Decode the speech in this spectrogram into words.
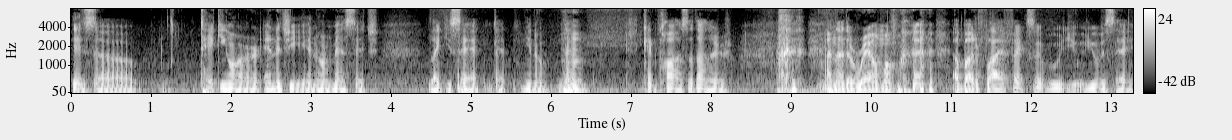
is uh, taking our energy and our message like you said that you know that Mhm. Can cause another another realm of a butterfly effects uh, would you you would say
